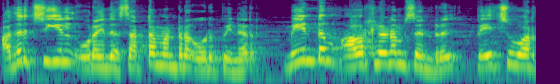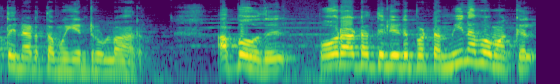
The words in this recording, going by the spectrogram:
அதிர்ச்சியில் உறைந்த சட்டமன்ற உறுப்பினர் மீண்டும் அவர்களிடம் சென்று பேச்சுவார்த்தை நடத்த முயன்றுள்ளார். அப்போது போராட்டத்தில் ஈடுபட்ட மீனவ மக்கள்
